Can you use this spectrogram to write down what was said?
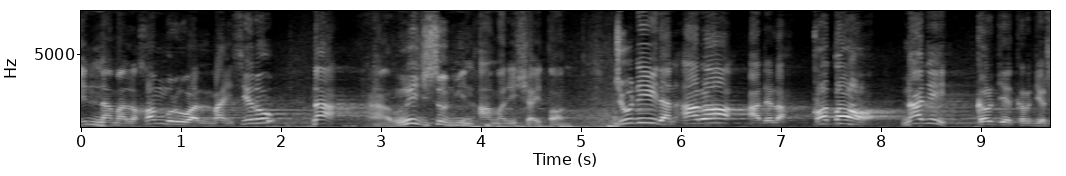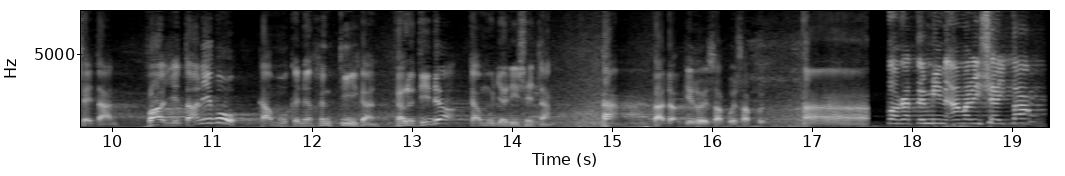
Innamal khamru wal maisiru nah ha, rijsun min amali syaitan. Judi dan arak adalah kotor, najis, kerja-kerja syaitan. Fajtanibu, kamu kena hentikan. Kalau tidak, kamu jadi syaitan. Ha, tak ada kira siapa-siapa. Ha. Allah kata min amali syaitan.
